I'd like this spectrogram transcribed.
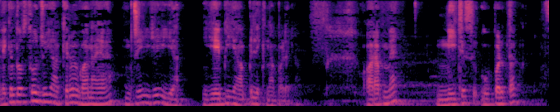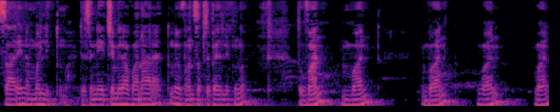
लेकिन दोस्तों, जो ये आखिर में वन आया है, मुझे ये ये भी यहाँ पे लिखना पड़ेगा। और अब मैं नीचे से ऊपर तक सारे नंबर लिख दूँगा। जैसे नीचे मेरा वन आ रहा है तो मैं वन सबसे पहले लिखूँगा। तो one one one one one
